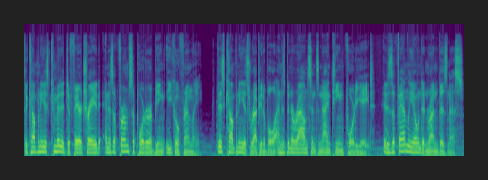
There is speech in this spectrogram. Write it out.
The company is committed to fair trade and is a firm supporter of being eco friendly. This company is reputable and has been around since 1948. It is a family owned and run business.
